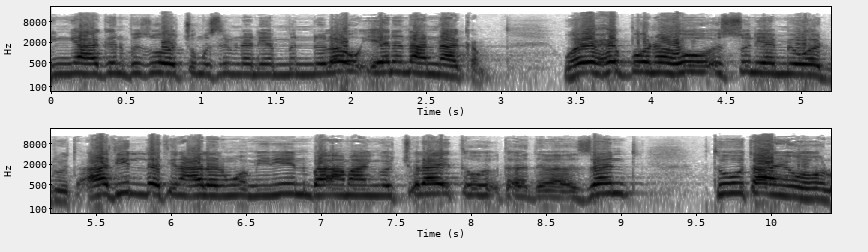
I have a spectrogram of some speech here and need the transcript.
እኛ ግን ብዙዎቹ ሙስሊም ነን የምንለው ይህንን አናቅም ወዩሕቡነሁ እሱን የሚወዱት አዲለቲን አለ ልሙእሚኒን በአማኞቹ ላይ ዘንድ ትሁታን የሆኑ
